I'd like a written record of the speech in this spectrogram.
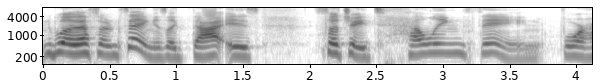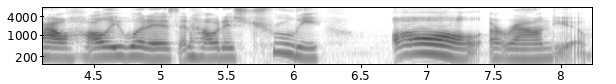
well, that's what I'm saying. Is like that is such a telling thing for how Hollywood is and how it is truly all around you.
